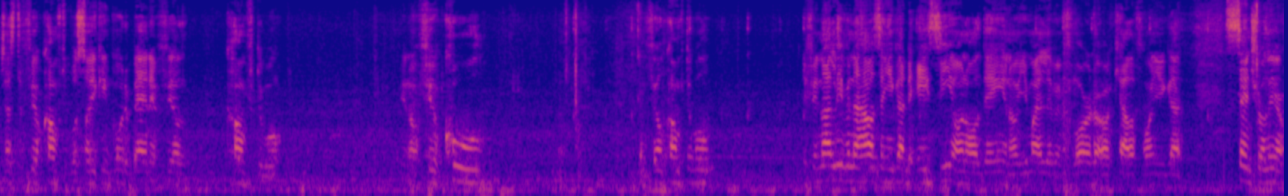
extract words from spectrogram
Just to feel comfortable so you can go to bed and feel comfortable. You know, feel cool feel comfortable. If you're not leaving the house and you got the AC on all day, you know, you might live in Florida or California, you got central air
